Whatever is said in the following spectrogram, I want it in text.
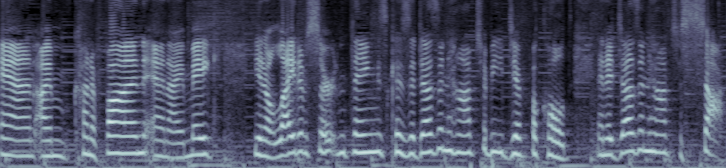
and I'm kind of fun and I make you know light of certain things because it doesn't have to be difficult and it doesn't have to suck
